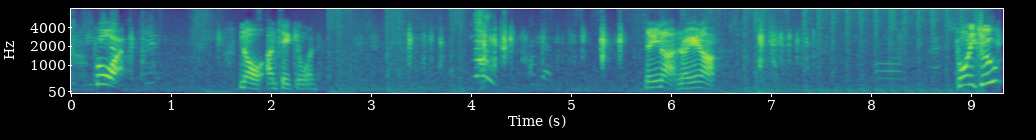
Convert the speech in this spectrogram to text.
Wait, you Boy. get the kit? No, I'm taking one. No! I'm dead. No, you're not. No, you're not. Um, 22?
